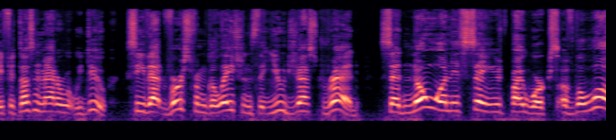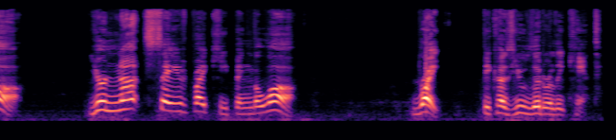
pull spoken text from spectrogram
If it doesn't matter what we do, see that verse from Galatians that you just read said no one is saved by works of the law. You're not saved by keeping the law. Right, because you literally can't.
